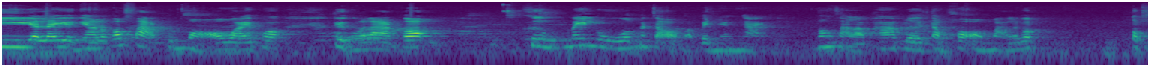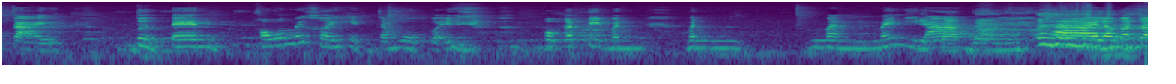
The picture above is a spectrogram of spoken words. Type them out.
ดีๆ อะไรอย่างเงี้ยแล้วก็ฝากคุณหมอเอาไว้พอถึงเวลาก็คือไม่รู้ว่ามันจะออกมาเป็นยังไง ต้องสารภาพเลย แต่พอออกมาแล้วแบบตกใจตื่นเต้น เพราะว่าไม่เคยเห็นจมูกตัวเอง ปกติมันมันมันไม่มีอีกด้าแบนบหนึ่งใช่แล้วก็จ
